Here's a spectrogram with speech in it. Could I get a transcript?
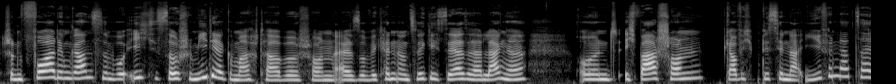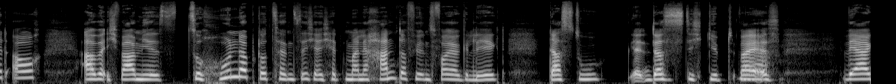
schon vor dem Ganzen, wo ich Social Media gemacht habe schon, also wir kennen uns wirklich sehr, sehr lange und ich war schon, glaube ich, ein bisschen naiv in der Zeit auch, aber ich war mir zu 100% sicher, ich hätte meine Hand dafür ins Feuer gelegt, dass du, äh, dass es dich gibt, weil ja. es wäre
